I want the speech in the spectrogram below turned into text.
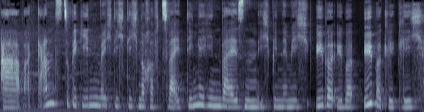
Aber ganz zu Beginn möchte ich dich noch auf zwei Dinge hinweisen. Ich bin nämlich über, über, überglücklich,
